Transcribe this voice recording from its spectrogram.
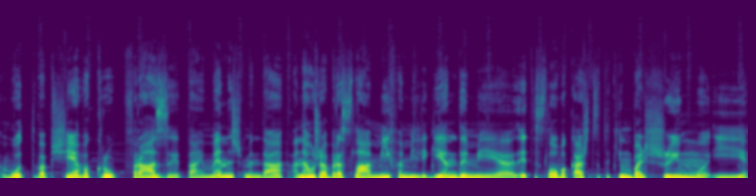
Вот вообще вокруг фразы тайм-менеджмент, да, она уже обросла мифами, легендами, это слово кажется таким большим, и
